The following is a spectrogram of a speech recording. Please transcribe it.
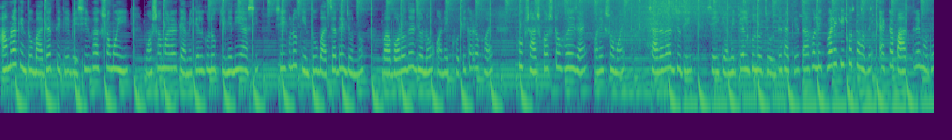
আমরা কিন্তু বাজার থেকে বেশিরভাগ সময়ই মশা মারার কেমিক্যালগুলো কিনে নিয়ে আসি, সেইগুলো কিন্তু বাচ্চাদের জন্য বা বড়দের জন্য অনেক ক্ষতিকারক হয়, খুব শ্বাসকষ্ট হয়ে যায় অনেক সময়। সারা রাত যদি সেই কেমিক্যালগুলো চলতে থাকে, তাহলে এবারে কি করতে হবে? একটা পাত্রের মধ্যে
